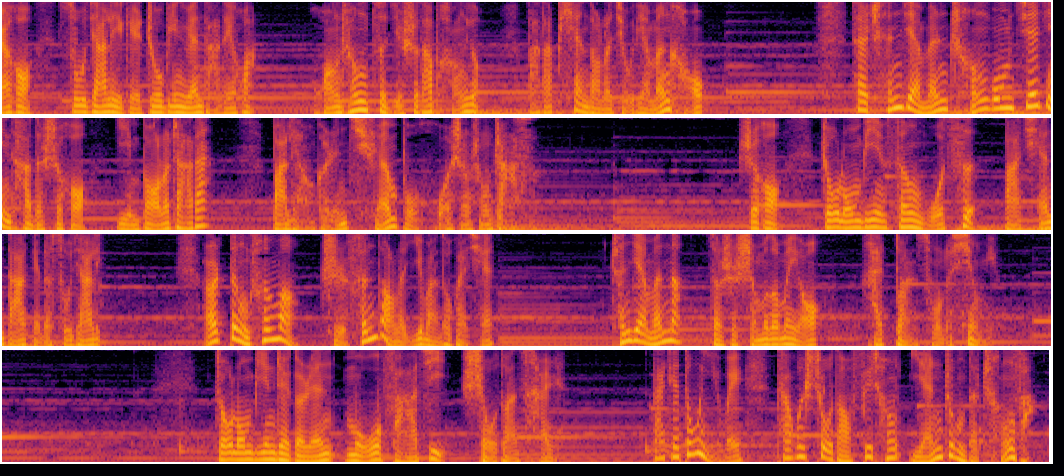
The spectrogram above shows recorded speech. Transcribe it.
然后苏佳丽给周冰原打电话，谎称自己是他朋友，把他骗到了酒店门口。在陈建文成功接近他的时候，引爆了炸弹，把两个人全部活生生炸死。事后，周龙斌分五次把钱打给了苏佳丽，而邓春旺只分到了一万多块钱，陈建文呢，则是什么都没有，还断送了性命。周龙斌这个人目无法纪，手段残忍，大家都以为他会受到非常严重的惩罚，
